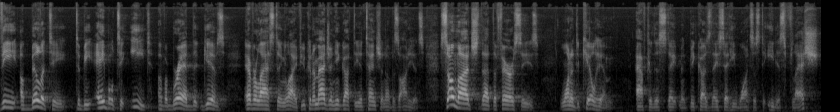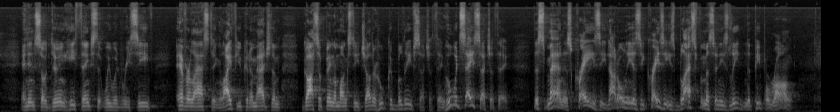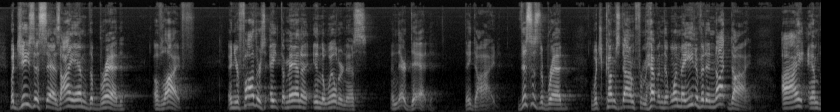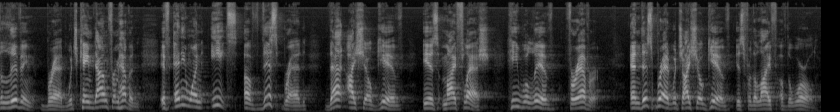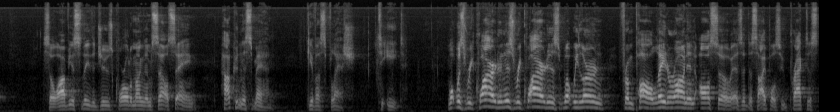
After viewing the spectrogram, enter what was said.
the ability to be able to eat of a bread that gives everlasting life. You can imagine he got the attention of his audience. So much that the Pharisees wanted to kill him after this statement because they said he wants us to eat his flesh. And in so doing, he thinks that we would receive everlasting life. You could imagine them gossiping amongst each other. Who could believe such a thing? Who would say such a thing? This man is crazy. Not only is he crazy, he's blasphemous and he's leading the people wrong. But Jesus says, I am the bread of life. And your fathers ate the manna in the wilderness, and they're dead. They died. This is the bread which comes down from heaven, that one may eat of it and not die. I am the living bread which came down from heaven. If anyone eats of this bread, that I shall give is my flesh. He will live forever. And this bread which I shall give is for the life of the world. So obviously the Jews quarreled among themselves, saying, How can this man give us flesh to eat? What was required and is required is what we learn from Paul later on, and also as the disciples who practiced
